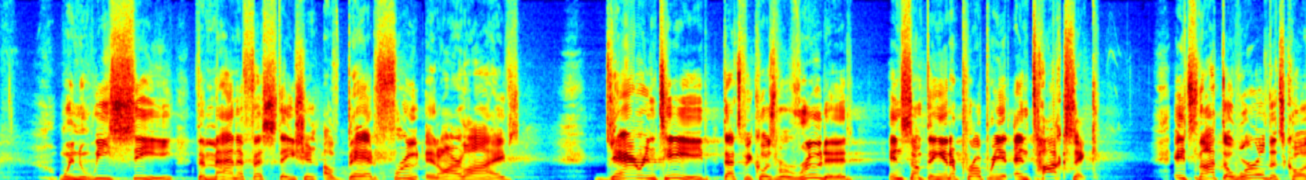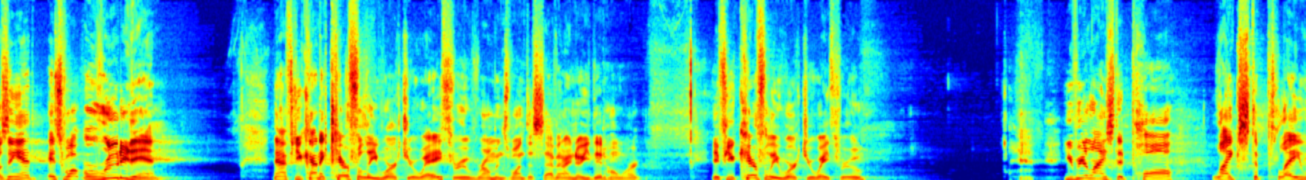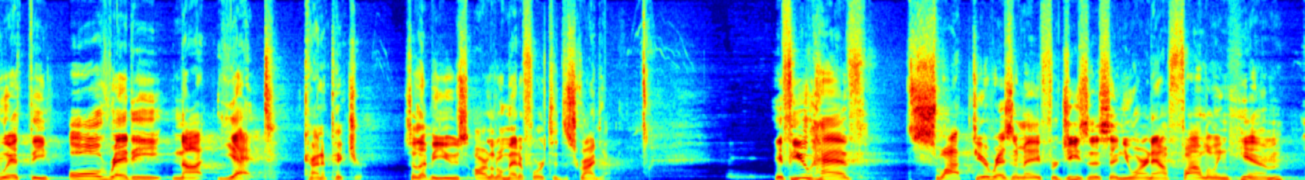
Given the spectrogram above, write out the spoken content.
When we see the manifestation of bad fruit in our lives, guaranteed that's because we're rooted in something inappropriate and toxic. It's not the world that's causing it, it's what we're rooted in. Now, if you kind of carefully worked your way through Romans 1 to 7, I know you did homework. If you carefully worked your way through, you realize that Paul likes to play with the already not yet kind of picture. So let me use our little metaphor to describe that. If you have swapped your resume for Jesus and you are now following him,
